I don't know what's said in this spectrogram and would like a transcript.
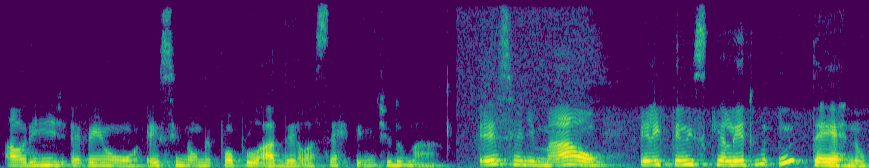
a origem, eh, vem o, esse nome popular dela, serpente do mar. Esse animal, ele tem um esqueleto interno,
